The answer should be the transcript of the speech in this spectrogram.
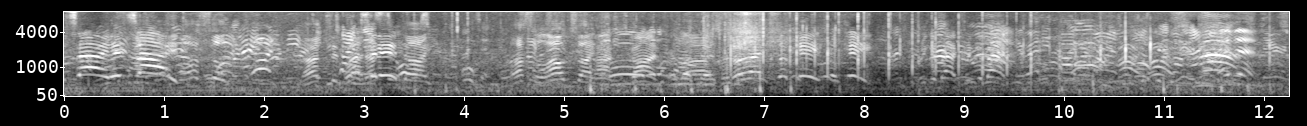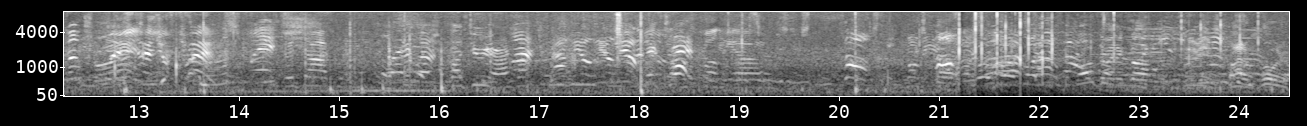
Inside, inside! Russell! That's it, that's it! Russell, outside! Gone, gone. Alright, it's okay, it's okay! Bring it back, bring it back! Good job. Got two yards. Nick, drop. Bottom corner.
